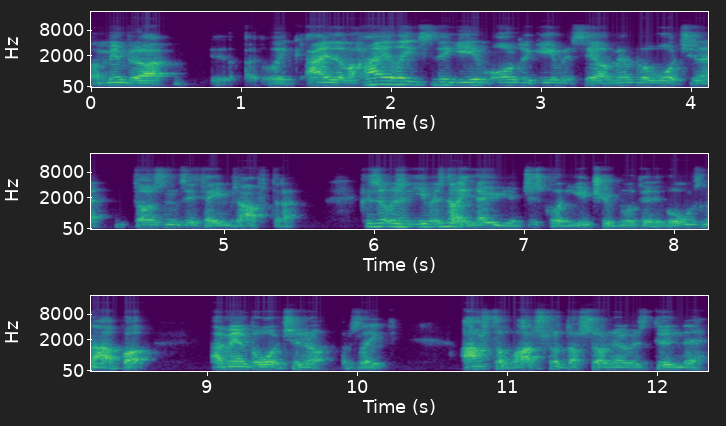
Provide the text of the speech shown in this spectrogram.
I remember that, like either the highlights of the game or the game itself. I remember watching it dozens of times after it because it was it was not like now you just go to YouTube and look at the goals and that. But I remember watching it. I was like after Larchford or something. I was doing the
